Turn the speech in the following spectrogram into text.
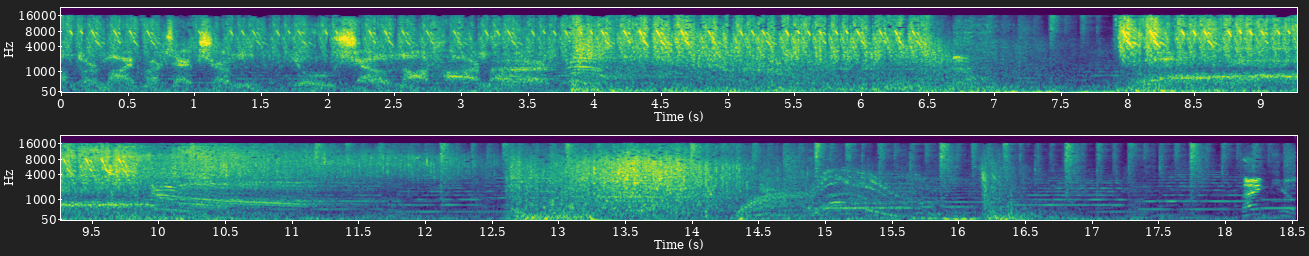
Under my protection. You shall not harm her. Thank you,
